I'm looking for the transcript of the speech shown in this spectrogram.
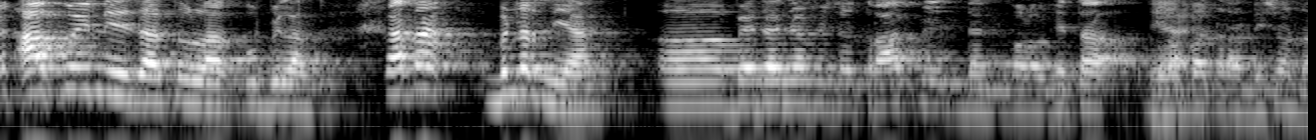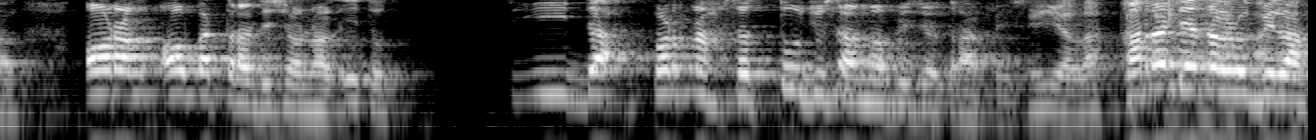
aku ini satu lah aku bilang karena bener nih ya eh, bedanya fisioterapis dan kalau kita Ya. obat tradisional, orang obat tradisional itu tidak pernah setuju sama fisioterapis. Iyalah. Karena dia selalu bilang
